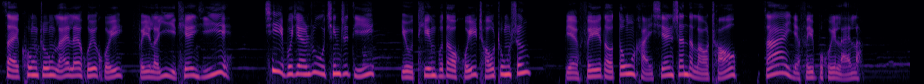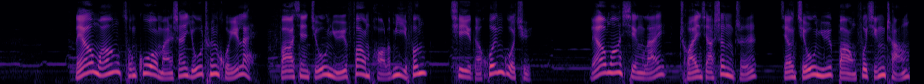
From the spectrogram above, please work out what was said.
在空中来来回回飞了一天一夜，既不见入侵之敌，又听不到回巢钟声，便飞到东海仙山的老巢，再也飞不回来了。梁王从过满山游春回来，发现九女放跑了蜜蜂，气得昏过去。梁王醒来，传下圣旨，将九女绑赴刑场。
